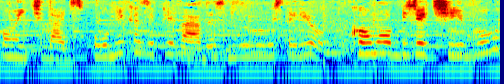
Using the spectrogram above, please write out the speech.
com entidades públicas e privadas do exterior, com o objetivo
